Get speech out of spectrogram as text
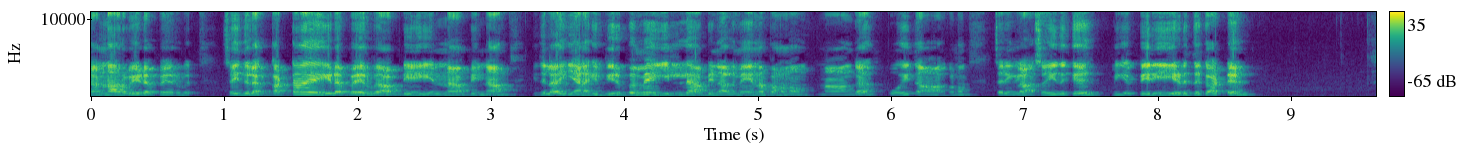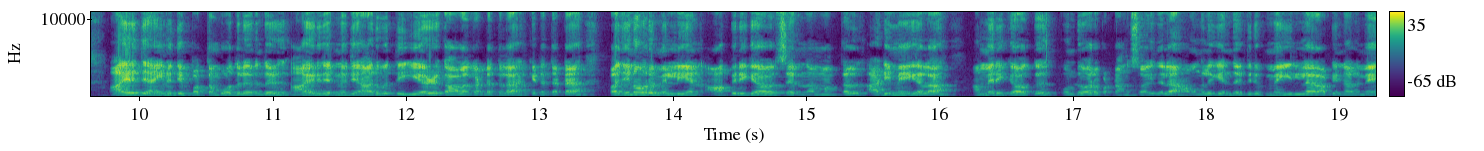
தன்னார்வ இடப்பெயர்வு. ஸோ இதுல கட்டாய இடப்பெயர்வு அப்படின்னு என்ன அப்படின்னா இதுல எனக்கு விருப்பமே இல்லை அப்படின்னாலுமே என்ன பண்ணணும்? நாங்க போய் தான் ஆகணும். சரிங்களா? ஸோ இதுக்கு மிகப்பெரிய எடுத்துக்காட்டு ஆயிரத்தி ஐநூத்தி பத்தொன்பதுல இருந்து ஆயிரத்தி எண்ணூத்தி அறுபத்தி ஏழு காலகட்டத்துல கிட்டத்தட்ட பதினோரு மில்லியன் ஆப்பிரிக்காவை சேர்ந்த மக்கள் அடிமைகளா அமெரிக்காவுக்கு கொண்டு வரப்பட்டாங்க. ஸோ இதுல அவங்களுக்கு எந்த விருப்பமே இல்லை அப்படின்னாலுமே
